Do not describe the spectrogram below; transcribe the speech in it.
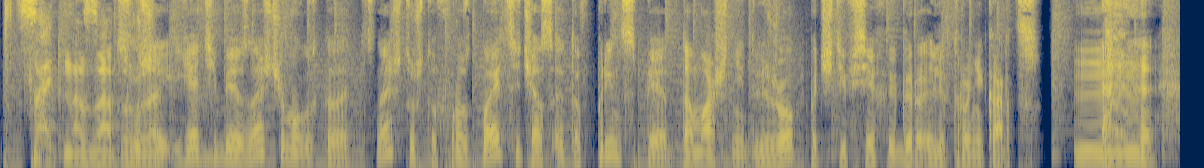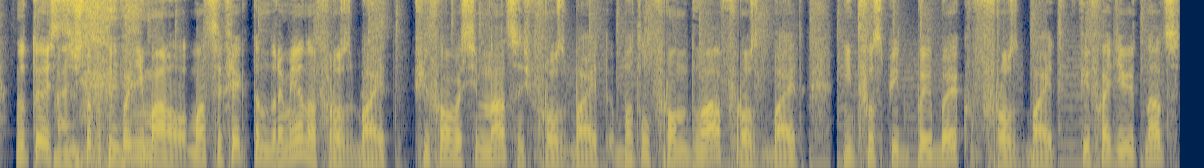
20 назад Слушай, уже. Слушай, я тебе, знаешь, что могу сказать? Знаешь, то, что Frostbite сейчас это, в принципе, домашний движок почти всех игр Electronic Arts. Mm-hmm. ну, то есть, чтобы ты понимал, Mass Effect Andromeda Frostbite, FIFA 18 Frostbite, Battlefront 2 Frostbite, Need for Speed Payback Frostbite, FIFA 19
